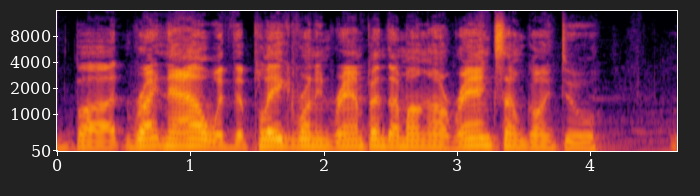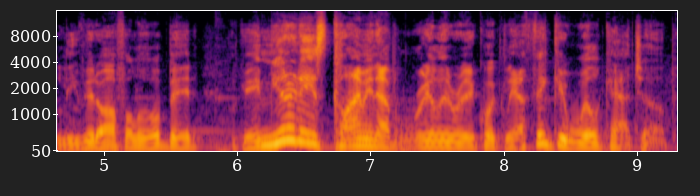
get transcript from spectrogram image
but right now with the plague running rampant among our ranks, I'm going to leave it off a little bit. Okay, immunity is climbing up really, really quickly. I think it will catch up,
